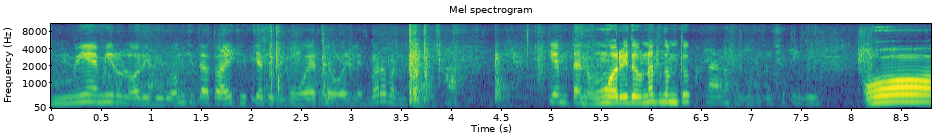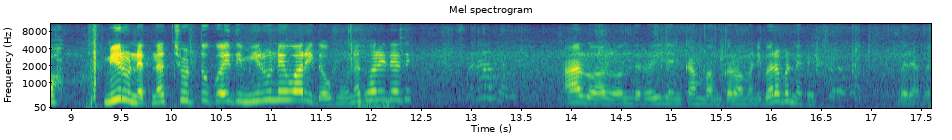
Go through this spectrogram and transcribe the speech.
મેં મીરું ઓરી દીધું. અંકિતા તો આઈથી કહેતી હતી હું ઓરથી ઓરી લઈશ. બરાબર ને? હા. કેમ તને હું ઓરી દઉં? નથી ગમતું? ગઈ. ઓ મીરું ને નથી છૂટતું કોઈ દી. મીરું ને વરી દઉં. હું નથી વરી દેતી? હાલો હાલો, અંદર રહી જઈને કામ બામ કરવા માંડી. બરાબર ને કઈ? બરાબર.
